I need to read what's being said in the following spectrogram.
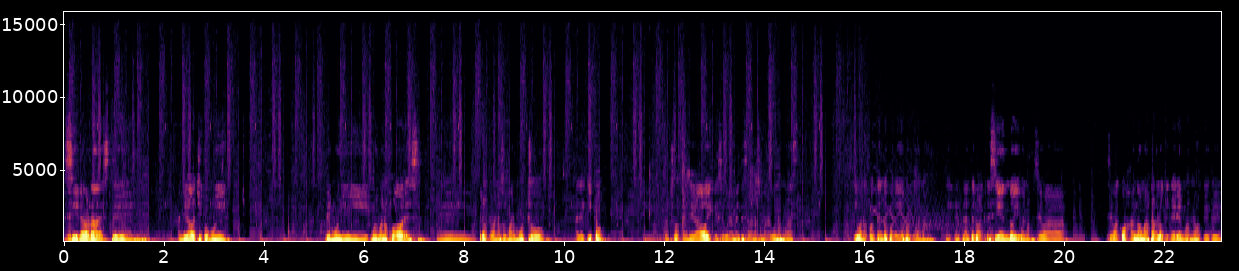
Sí, la verdad, este, han llegado chicos muy, de muy, muy buenos jugadores. Eh, creo que van a sumar mucho al equipo. Eh, los chicos que han llegado y que seguramente se van a sumar algunos más. Y bueno, contento por ello porque bueno, el plantel va creciendo y bueno, se va, se va cuajando más para lo que queremos, ¿no? que, que,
